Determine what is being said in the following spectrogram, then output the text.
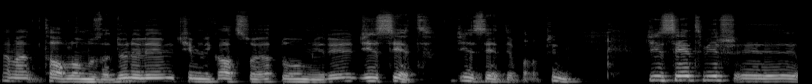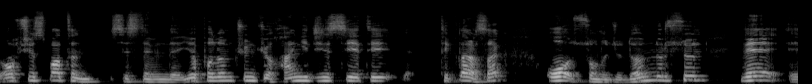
Hemen tablomuza dönelim. Kimlik, ad, soyad, doğum yeri, cinsiyet. Cinsiyet yapalım. Şimdi cinsiyet bir e, options button sisteminde yapalım. Çünkü hangi cinsiyeti tıklarsak o sonucu döndürsün ve e,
